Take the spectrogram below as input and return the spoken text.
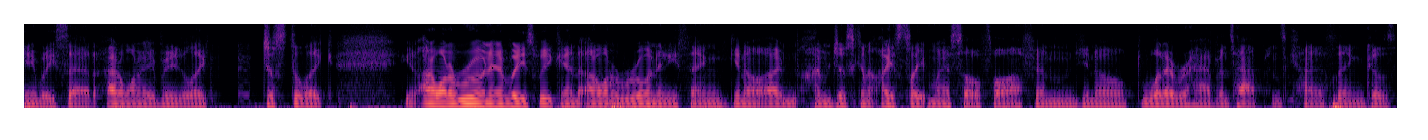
anybody sad. I don't want anybody to like just to like you know I don't want to ruin anybody's weekend. I don't want to ruin anything. You know, I'm I'm just going to isolate myself off and, you know, whatever happens happens kind of thing because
